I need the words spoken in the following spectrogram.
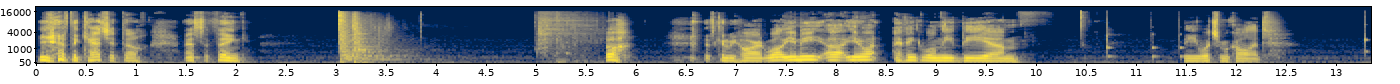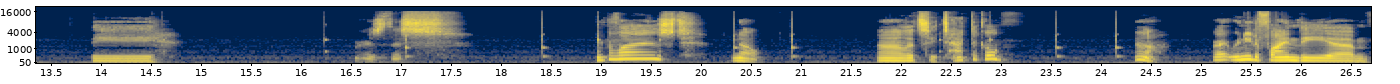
you have to catch it though. That's the thing. Oh, it's gonna be hard. Well, you need, uh, you know what? I think we'll need the um, the whatchamacallit, the, where is this, improvised? No. Uh, let's see, tactical? No. Right, we need to find the, um,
